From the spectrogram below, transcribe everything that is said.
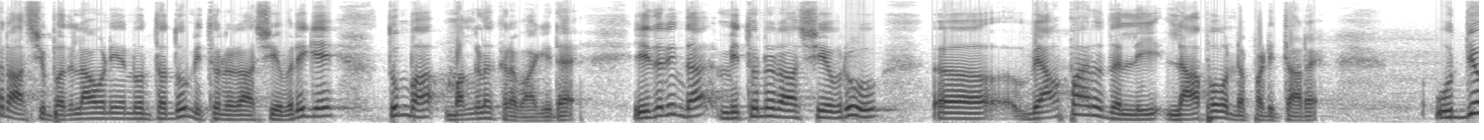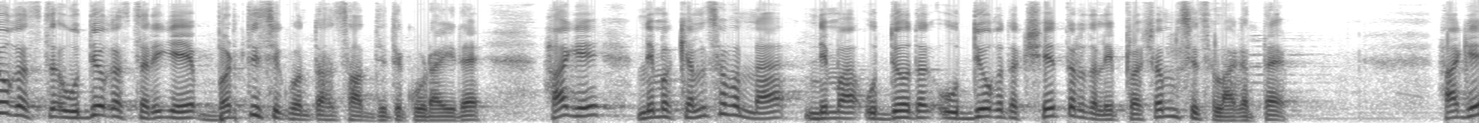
ರಾಶಿ ಬದಲಾವಣೆ ಅನ್ನುವಂಥದ್ದು ಮಿಥುನ ರಾಶಿಯವರಿಗೆ ತುಂಬ ಮಂಗಳಕರವಾಗಿದೆ. ಇದರಿಂದ ಮಿಥುನ ರಾಶಿಯವರು ವ್ಯಾಪಾರದಲ್ಲಿ ಲಾಭವನ್ನು ಪಡಿತಾರೆ. ಉದ್ಯೋಗಸ್ಥ, ಉದ್ಯೋಗಸ್ಥರಿಗೆ ಬಡ್ತಿ ಸಿಗುವಂತಹ ಸಾಧ್ಯತೆ ಕೂಡ ಇದೆ. ಹಾಗೆ ನಿಮ್ಮ ಕೆಲಸವನ್ನು ನಿಮ್ಮ ಉದ್ಯೋಗ ಉದ್ಯೋಗದ ಕ್ಷೇತ್ರದಲ್ಲಿ ಪ್ರಶಂಸಿಸಲಾಗತ್ತೆ. ಹಾಗೆ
